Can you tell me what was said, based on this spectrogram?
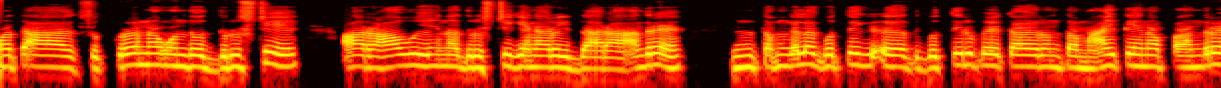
ಮತ್ತೆ ಆ ಶುಕ್ರನ ಒಂದು ದೃಷ್ಟಿ, ಆ ರಾಹು ಏನ ದೃಷ್ಟಿಗೆ ಏನಾದ್ರು ಇದ್ದಾರಾ? ಅಂದ್ರೆ, ತಮ್ಗೆಲ್ಲ ಗೊತ್ತಿ ಗೊತ್ತಿರ್ಬೇಕಾಗಿರುವಂತ ಮಾಹಿತಿ ಏನಪ್ಪಾ ಅಂದ್ರೆ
